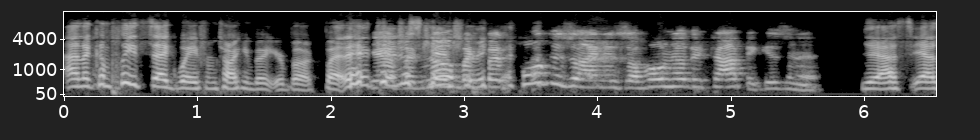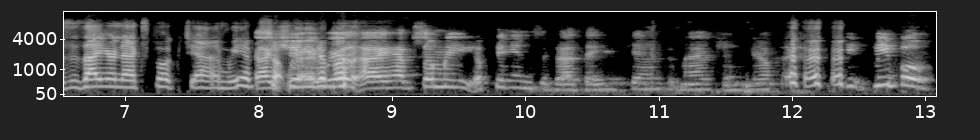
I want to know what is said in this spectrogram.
and a complete segue from talking about your book, but it Yeah, just but no, but but pool design is a whole nother topic, isn't it? Yes, yes. Is that your next book, Jan? We have I, so, should, we I, need a really. I have so many opinions about that you can't imagine. You know, people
